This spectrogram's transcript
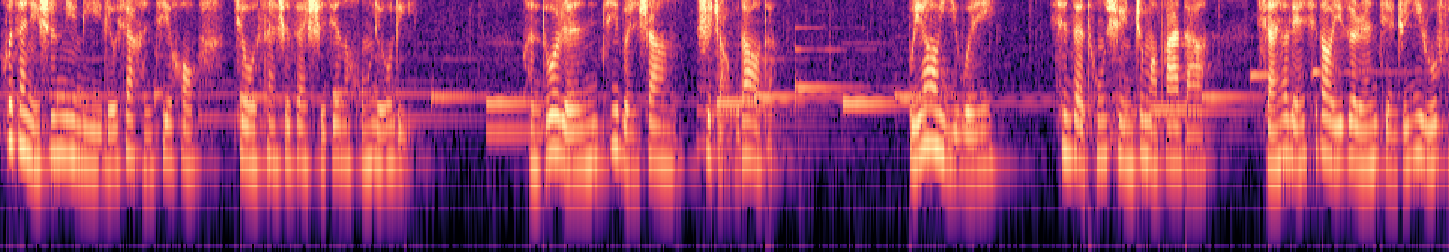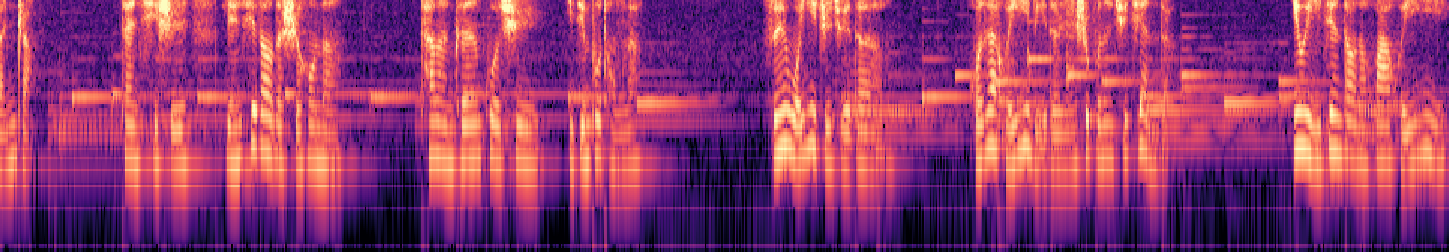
会在你生命里留下痕迹后，就散失在时间的洪流里。很多人基本上是找不到的。不要以为现在通讯这么发达，想要联系到一个人简直易如反掌。但其实联系到的时候呢，他们跟过去已经不同了。所以我一直觉得，活在回忆里的人是不能去见的，因为一见到的话，回忆。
